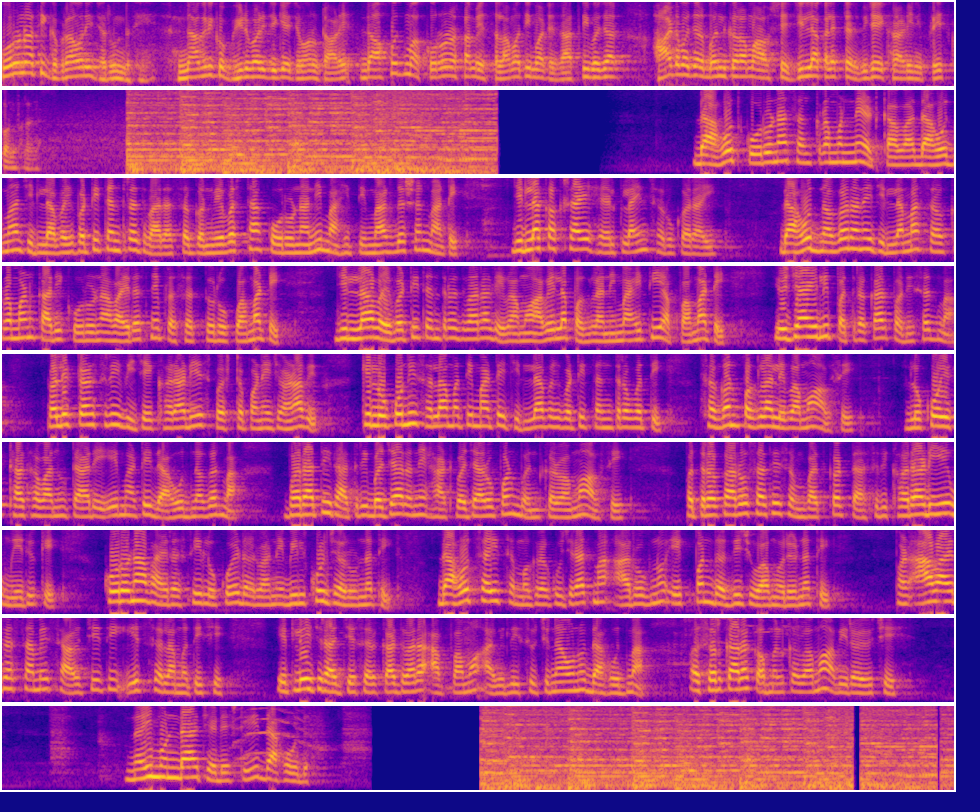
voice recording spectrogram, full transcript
કોરોનાથી ગભરાવાની જરૂર નથી. નાગરિકો ભીડવાળી જગ્યાએ જવાનું ટાળે. દાહોદમાં કોરોના સામે સલામતી માટે રાત્રિ બજાર, હાટ બજાર બંધ કરવામાં આવશે. જિલ્લા કલેક્ટર વિજય ખરાડીની પ્રેસ કોન્ફરન્સ. દાહોદ કોરોના સંક્રમણને અટકાવવા દાહોદમાં જિલ્લા વહીવટીતંત્ર દ્વારા સઘન વ્યવસ્થા કોરોનાની માહિતી માર્ગદર્શન માટે જિલ્લા કક્ષાએ હેલ્પલાઇન શરૂ કરાઈ. દાહોદ નગર અને જિલ્લામાં સંક્રમણકારી કોરોના વાયરસને પ્રસરતો રોકવા માટે જિલ્લા વહીવટીતંત્ર દ્વારા લેવામાં આવેલા પગલાંની માહિતી આપવા માટે યોજાયેલી પત્રકાર પરિષદમાં કલેક્ટર શ્રી વિજય ખરાડીએ સ્પષ્ટપણે જણાવ્યું કે લોકોની સલામતી માટે જિલ્લા વહીવટીતંત્ર વતી સઘન પગલાં લેવામાં આવશે. લોકો એકઠા થવાનું ટાળે એ માટે દાહોદ નગરમાં ભરાતી રાત્રિ બજાર અને હાટ બજારો પણ બંધ કરવામાં આવશે. પત્રકારો સાથે સંવાદ કરતા શ્રી ખરાડીએ ઉમેર્યું કે કોરોના વાયરસથી લોકોએ ડરવાની બિલકુલ જરૂર નથી. દાહોદ સહિત સમગ્ર ગુજરાતમાં આ રોગનો એક પણ દર્દી જોવા મળ્યો નથી. પણ આ વાયરસ સામે સાવચેતી એ જ સલામતી છે. એટલે જ રાજ્ય સરકાર દ્વારા આપવામાં આવેલી સૂચનાઓનો દાહોદમાં અસરકારક અમલ કરવામાં આવી રહ્યો છે. નઈ મુંડા જેડેસટી દાહોદ.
